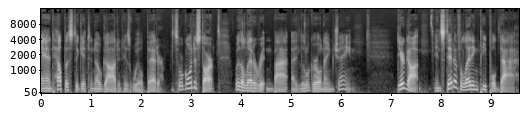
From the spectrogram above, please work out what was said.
and help us to get to know God and His will better. So we're going to start with a letter written by a little girl named Jane. Dear God, instead of letting people die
